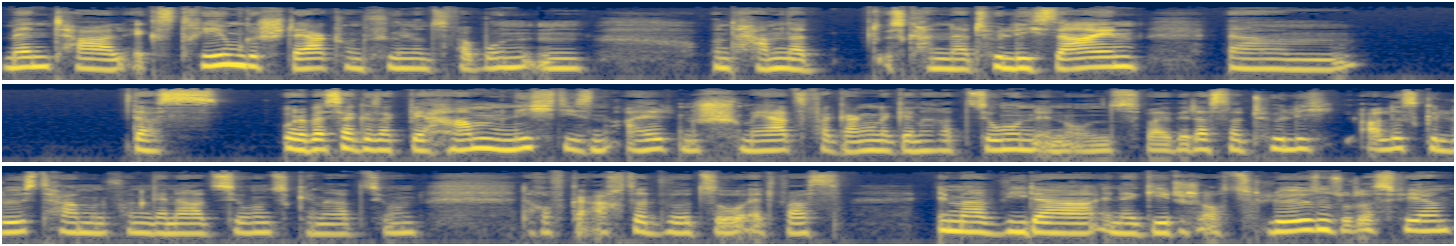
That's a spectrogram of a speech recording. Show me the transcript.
mental extrem gestärkt und fühlen uns verbunden und haben es kann natürlich sein, ähm, dass oder besser gesagt, wir haben nicht diesen alten Schmerz vergangener Generationen in uns, weil wir das natürlich alles gelöst haben und von Generation zu Generation darauf geachtet wird, so etwas immer wieder energetisch auch zu lösen, so dass wir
